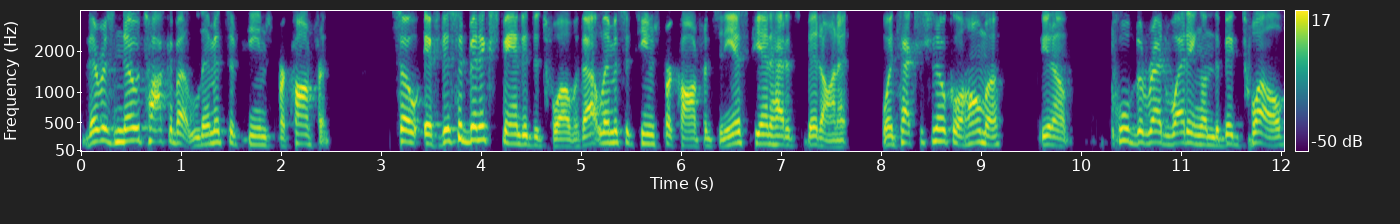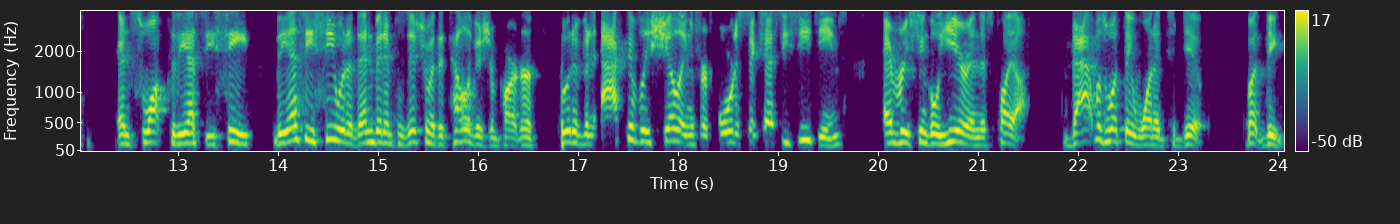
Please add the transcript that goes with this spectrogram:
there was no talk about limits of teams per conference. So if this had been expanded to 12 without limits of teams per conference and ESPN had its bid on it, when Texas and Oklahoma, you know, pulled the red wedding on the Big 12 and swapped to the SEC, the SEC would have then been in position with a television partner who would have been actively shilling for four to six SEC teams every single year in this playoff. That was what they wanted to do. But the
